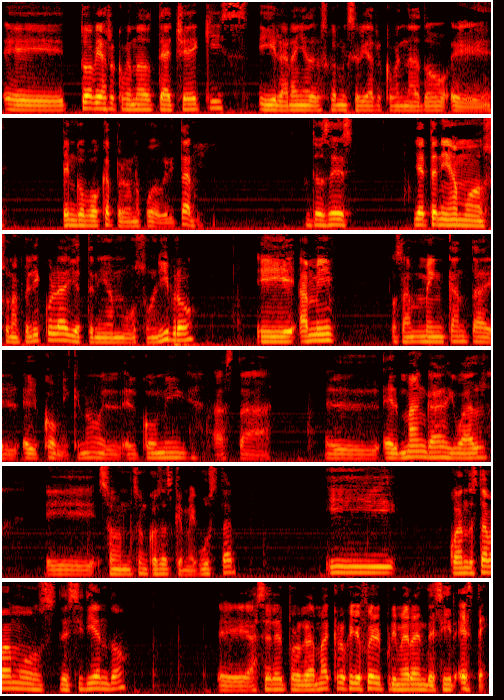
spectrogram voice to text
Eh, tú habías recomendado THX y la araña de los cómics había recomendado eh, Tengo boca pero no puedo gritar. Entonces, ya teníamos una película, ya teníamos un libro. Y a mí, o sea, me encanta el, el cómic, ¿no? El, el cómic, hasta el, el manga igual, eh, son, son cosas que me gustan. Y cuando estábamos decidiendo eh, hacer el programa, creo que yo fui el primero en decir este.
